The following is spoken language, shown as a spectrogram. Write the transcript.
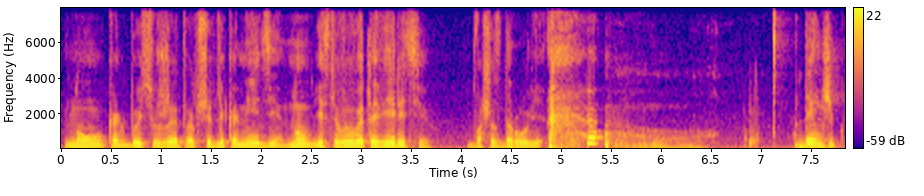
Ну, как бы сюжет вообще для комедии. Ну, если вы в это верите, ваше здоровье. Денчик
